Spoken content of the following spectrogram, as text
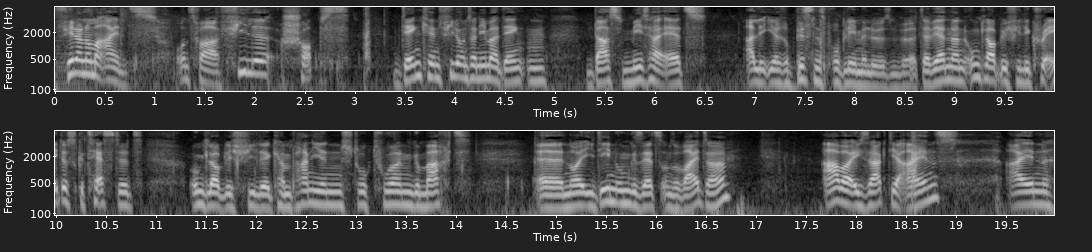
Fehler Nummer eins und zwar viele Shops denken, viele Unternehmer denken, dass Meta-Ads alle ihre Business-Probleme lösen wird. Da werden dann unglaublich viele Creatives getestet, unglaublich viele Kampagnenstrukturen gemacht, äh, neue Ideen umgesetzt und so weiter. Aber ich sag dir eins, ein,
